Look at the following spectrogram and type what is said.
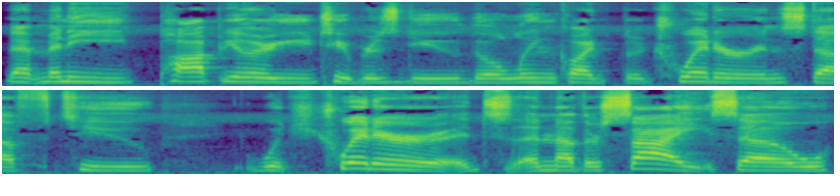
that many popular YouTubers do. They'll link like their Twitter and stuff to which Twitter, it's another site, so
